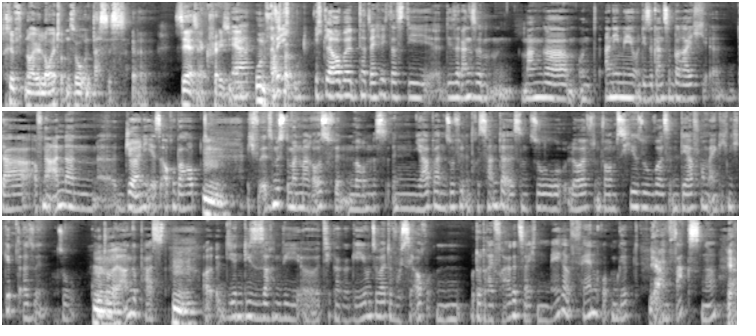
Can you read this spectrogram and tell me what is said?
trifft neue Leute und so. Und das ist äh, sehr, sehr crazy Ja. und unfassbar also ich, gut. Ich glaube tatsächlich, dass die, dieser ganze Manga und Anime und dieser ganze Bereich äh, da auf einer anderen äh, Journey ist, auch überhaupt. Mhm. Ich, das müsste man mal rausfinden, warum das in Japan so viel interessanter ist und so läuft und warum es hier sowas in der Form eigentlich nicht gibt, also so kulturell Mhm. angepasst. Äh, Die, diese Sachen wie äh, TKKG und so weiter, wo es ja auch ähm, oder drei Fragezeichen mega Fangruppen gibt, Ja. Wachs, ne? Ja. Mhm.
